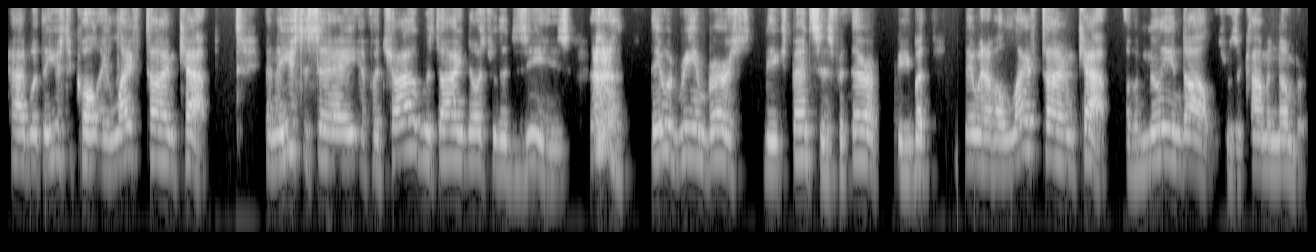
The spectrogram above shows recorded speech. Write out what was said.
had what they used to call a lifetime cap. And they used to say if a child was diagnosed with a disease, they would reimburse the expenses for therapy, but they would have a lifetime cap of a million dollars was a common number.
